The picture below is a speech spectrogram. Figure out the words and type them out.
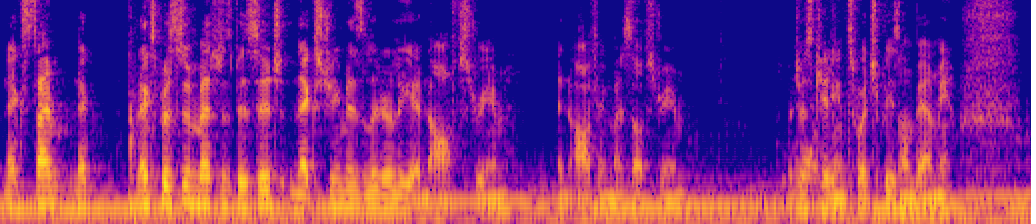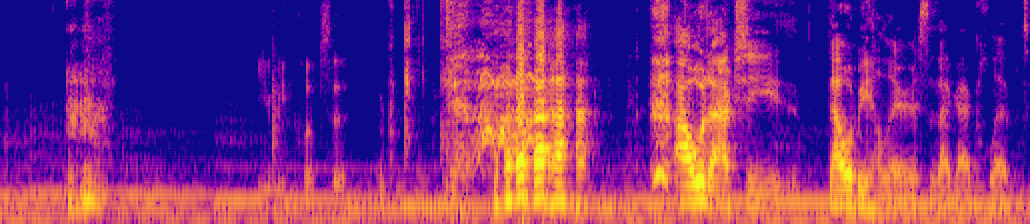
Next time, next next person who mentions Visage, next stream is literally an off stream, an offing myself stream. I'm just kidding, Twitch. Please don't ban me. Yumi clips it. I would actually. That would be hilarious if that got clipped.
